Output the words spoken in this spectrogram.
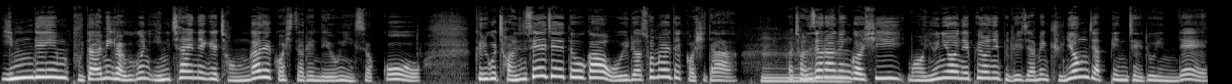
임대인 부담이 결국은 임차인에게 전가될 것이다라는 내용이 있었고 그리고 전세 제도가 오히려 소멸될 것이다. 그러니까 음. 전세라는 것이 뭐 유니언의 표현을 빌리자면 균형 잡힌 제도인데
